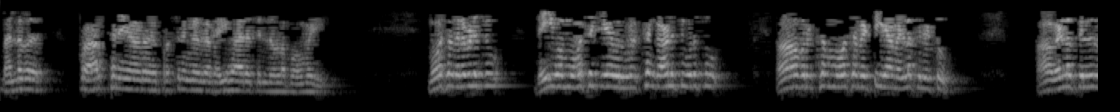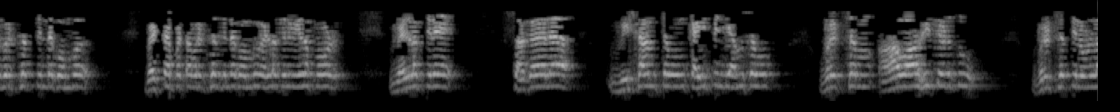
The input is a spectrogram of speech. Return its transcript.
നല്ലത് പ്രാർത്ഥനയാണ് പ്രശ്നങ്ങളുടെ പരിഹാരത്തിനുള്ള പോംവഴി. മോശ നിലവിളിച്ചു. ദൈവം മോശയ്ക്ക് ഒരു വൃക്ഷം കാണിച്ചു കൊടുത്തു. ആ വൃക്ഷം മോശ വെട്ടി ആ വെള്ളത്തിലിട്ടു. ആ വെള്ളത്തിൽ വൃക്ഷത്തിന്റെ കൊമ്പ് വെട്ടപ്പെട്ട വൃക്ഷത്തിന്റെ കൊമ്പ് വെള്ളത്തിൽ വീണപ്പോൾ വെള്ളത്തിലെ സകല വിഷാംശവും കയ്പിന്റെ അംശവും വൃക്ഷം ആവാഹിച്ചെടുത്തു. വൃക്ഷത്തിലുള്ള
